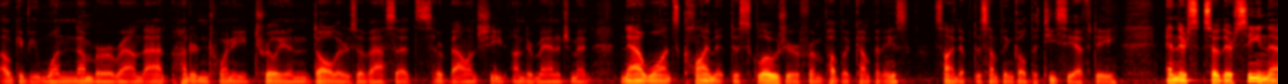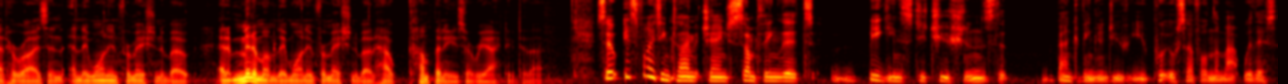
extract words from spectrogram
I'll give you one number around that: 120 trillion dollars of assets or balance sheet under management now wants climate disclosure from public companies signed up to something called the TCFD, and so they're seeing that horizon, and they want information about, at a minimum, they want information about how companies are reacting to that. So, is fighting climate change something that big institutions, that Bank of England, you, you put yourself on the map with this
